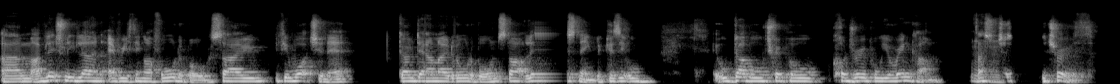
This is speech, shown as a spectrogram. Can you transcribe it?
Um, I've literally learned everything off Audible. So if you're watching it, go download Audible and start listening because it will it will double, triple, quadruple your income. That's mm-hmm. just the truth.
